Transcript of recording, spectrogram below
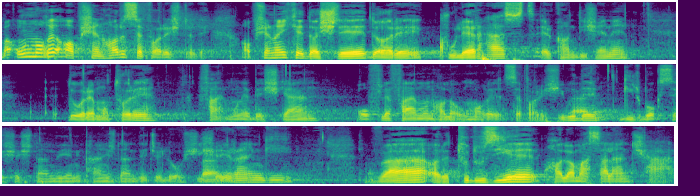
و اون موقع آپشن ها رو سفارش داده. آپشن هایی که داشته داره کولر هست air condition ه دور موتور فرمون بشکن. قفل فرمون حالا اون موقع سفارشی بوده. گیربکس شش دنده یعنی پنج دنده جلو شیشه رنگی. و آره تو دوزی حالا مثلا چرم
